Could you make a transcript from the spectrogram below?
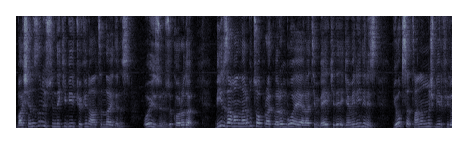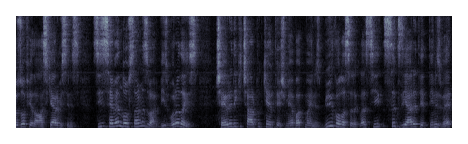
Başınızın üstündeki bir kökün altındaydınız. O yüzünüzü korudu. Bir zamanlar bu toprakların, bu eyaletin belki de egemeniydiniz. Yoksa tanınmış bir filozof ya da asker misiniz? Sizi seven dostlarınız var. Biz buradayız. Çevredeki çarpık kentleşmeye bakmayınız. Büyük olasılıkla sık ziyaret ettiğiniz ve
